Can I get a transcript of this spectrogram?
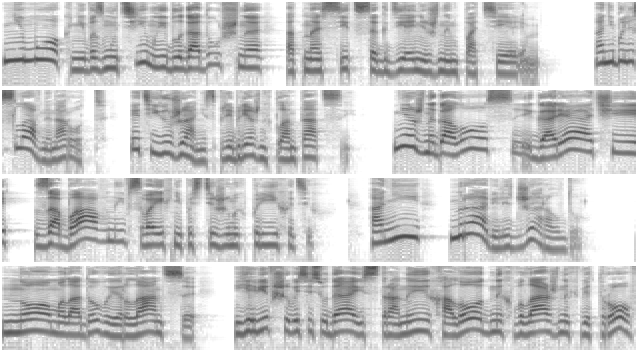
не мог невозмутимо и благодушно относиться к денежным потерям. Они были славный народ, эти южане с прибрежных плантаций, нежноголосые, горячие, забавные в своих непостижимых прихотях. Они нравились Джералду. Но молодого ирландца, явившегося сюда из страны холодных влажных ветров,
